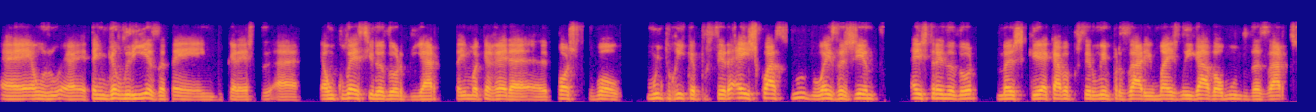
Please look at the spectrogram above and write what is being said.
é, é um, é, tem galerias até em Bucareste, é um colecionador de arte tem uma carreira eh, pós-futebol muito rica por ser ex-quase tudo, ex-agente, ex-treinador, mas que acaba por ser um empresário mais ligado ao mundo das artes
